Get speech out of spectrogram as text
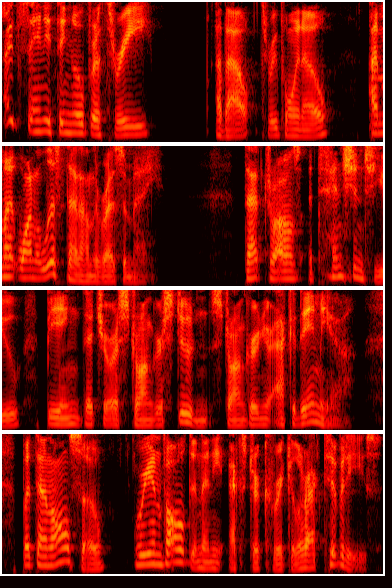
I'd say anything over three, about 3.0, I might want to list that on the resume. That draws attention to you being that you're a stronger student, stronger in your academia. But then also, were you involved in any extracurricular activities?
